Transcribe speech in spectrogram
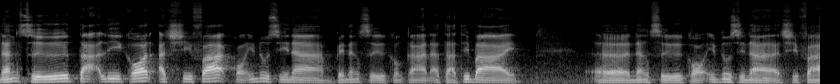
หนังสือตะลีกอตอัชชิฟะของอิบนุซีนา เป็นหนังสือของการอธิบายหนังสือของอิบนุซีนาอัชชิฟะ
